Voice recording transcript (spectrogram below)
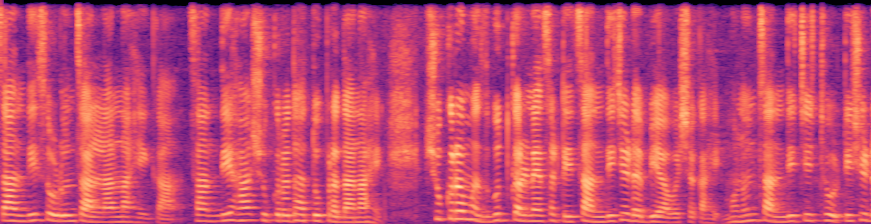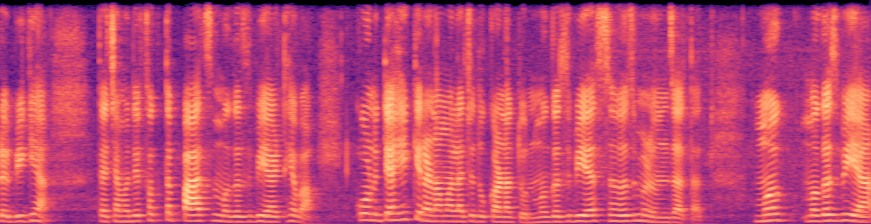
चांदी सोडून चालणार नाही का? चांदी हा शुक्रधातू प्रदान आहे. शुक्र मजबूत करण्यासाठी चांदीची डबी आवश्यक आहे. म्हणून चांदीची छोटीशी डबी घ्या. त्याच्यामध्ये फक्त पाच मगजबिया ठेवा. कोणत्याही किराणा मालाच्या दुकानातून मगजबिया सहज मिळून जातात. मग मगजबिया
